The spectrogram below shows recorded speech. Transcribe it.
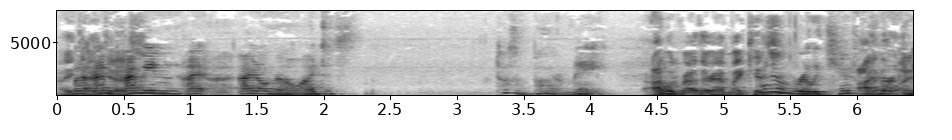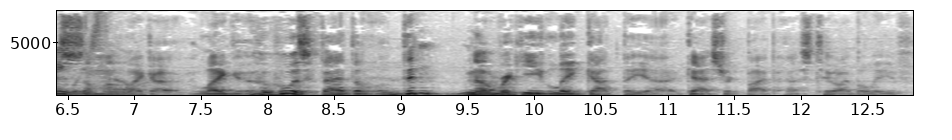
I, But I I. I, mean, I I I don't know. I just it doesn't bother me. I would rather have my kids. I never really cared for her idolize anyways. someone though. like a like who, was fat. Didn't no Ricki Lake got the uh, gastric bypass too, I believe.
